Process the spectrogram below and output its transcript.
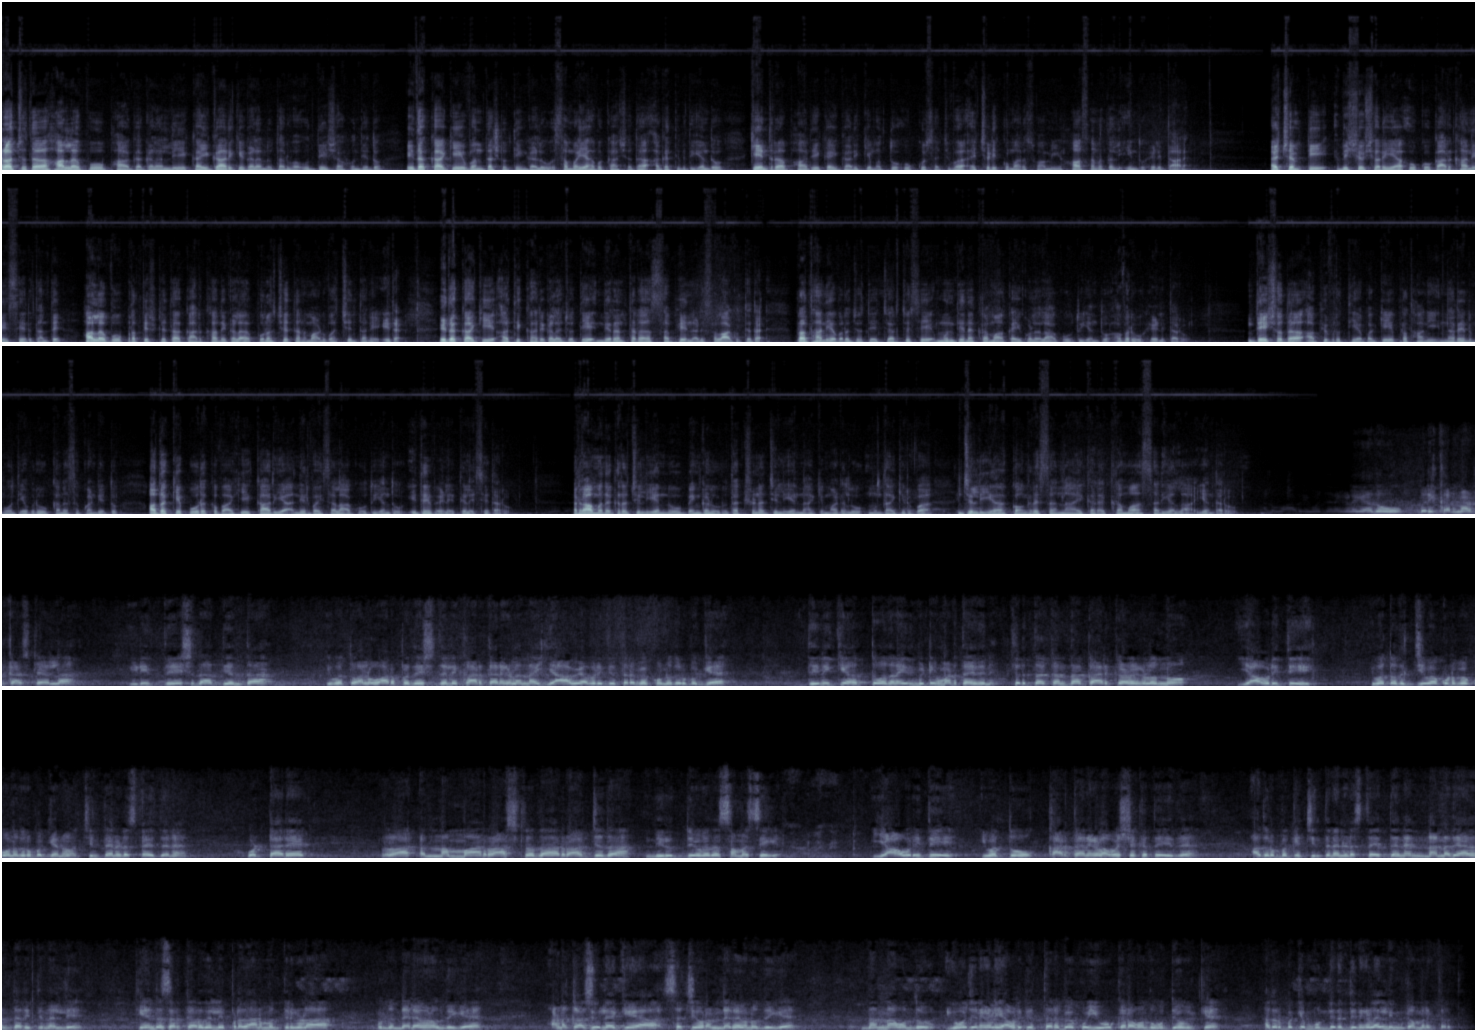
ರಾಜ್ಯದ ಹಲವು ಭಾಗಗಳಲ್ಲಿ ಕೈಗಾರಿಕೆಗಳನ್ನು ತರುವ ಉದ್ದೇಶ ಹೊಂದಿದ್ದು, ಇದಕ್ಕಾಗಿ ಒಂದಷ್ಟು ತಿಂಗಳು ಸಮಯಾವಕಾಶದ ಅಗತ್ಯವಿದೆ ಎಂದು ಕೇಂದ್ರ ಭಾರೀ ಕೈಗಾರಿಕೆ ಮತ್ತು ಉಕ್ಕು ಸಚಿವ ಎಚ್ ಡಿ ಕುಮಾರಸ್ವಾಮಿ ಹಾಸನದಲ್ಲಿ ಇಂದು ಹೇಳಿದ್ದಾರೆ. ಎಚ್ಎಂಟಿ ವಿಶ್ವೇಶ್ವರಯ್ಯ ಉಕ್ಕು ಕಾರ್ಖಾನೆ ಸೇರಿದಂತೆ ಹಲವು ಪ್ರತಿಷ್ಠಿತ ಕಾರ್ಖಾನೆಗಳ ಪುನಶ್ಚೇತನ ಮಾಡುವ ಚಿಂತನೆ ಇದೆ. ಇದಕ್ಕಾಗಿ ಅಧಿಕಾರಿಗಳ ಜೊತೆ ನಿರಂತರ ಸಭೆ ನಡೆಸಲಾಗುತ್ತಿದೆ. ಪ್ರಧಾನಿಯವರ ಜೊತೆ ಚರ್ಚಿಸಿ ಮುಂದಿನ ಕ್ರಮ ಕೈಗೊಳ್ಳಲಾಗುವುದು ಎಂದು ಅವರು ಹೇಳಿದರು. ದೇಶದ ಅಭಿವೃದ್ಧಿಯ ಬಗ್ಗೆ ಪ್ರಧಾನಿ ನರೇಂದ್ರ ಮೋದಿ ಅವರು ಕನಸು ಕಂಡಿದ್ದು, ಅದಕ್ಕೆ ಪೂರಕವಾಗಿ ಕಾರ್ಯನಿರ್ವಹಿಸಲಾಗುವುದು ಎಂದು ಇದೇ ವೇಳೆ ತಿಳಿಸಿದರು. ರಾಮನಗರ ಜಿಲ್ಲೆಯನ್ನು ಬೆಂಗಳೂರು ದಕ್ಷಿಣ ಜಿಲ್ಲೆಯನ್ನಾಗಿ ಮಾಡಲು ಮುಂದಾಗಿರುವ ಜಿಲ್ಲೆಯ ಕಾಂಗ್ರೆಸ್ ನಾಯಕರ ಕ್ರಮ ಸರಿಯಲ್ಲ ಎಂದರು. ಅದು ಬರೀ ಕರ್ನಾಟಕ ಅಷ್ಟೇ ಅಲ್ಲ, ಇಡೀ ದೇಶದಾದ್ಯಂತ ಇವತ್ತು ಹಲವಾರು ಪ್ರದೇಶದಲ್ಲಿ ಕಾರ್ಖಾನೆಗಳನ್ನು ಯಾವ್ಯಾವ ರೀತಿ ತರಬೇಕು ಅನ್ನೋದ್ರ ಬಗ್ಗೆ ದಿನಕ್ಕೆ ಹತ್ತು, ಹದಿನೈದು ಮೀಟಿಂಗ್ ಮಾಡ್ತಾ ಇದ್ದೀನಿ. ಕಾರ್ಖಾನೆಗಳನ್ನು ಯಾವ ರೀತಿ ಇವತ್ತು ಅದಕ್ಕೆ ಜೀವ ಕೊಡಬೇಕು ಅನ್ನೋದ್ರ ಬಗ್ಗೆನೂ ಚಿಂತೆ ನಡೆಸ್ತಾ ಇದ್ದೇನೆ. ಒಟ್ಟಾರೆ ನಮ್ಮ ರಾಷ್ಟ್ರದ, ರಾಜ್ಯದ ನಿರುದ್ಯೋಗದ ಸಮಸ್ಯೆಗೆ ಯಾವ ರೀತಿ ಇವತ್ತು ಕಾರ್ಖಾನೆಗಳ ಅವಶ್ಯಕತೆ ಇದೆ, ಅದರ ಬಗ್ಗೆ ಚಿಂತನೆ ನಡೆಸ್ತಾ ಇದ್ದೇನೆ. ನನ್ನದೇ ಆದಂಥ ರೀತಿಯಲ್ಲಿ ಕೇಂದ್ರ ಸರ್ಕಾರದಲ್ಲಿ ಪ್ರಧಾನಮಂತ್ರಿಗಳ ಒಂದು ನೆರವಿನೊಂದಿಗೆ, ಹಣಕಾಸು ಇಲಾಖೆಯ ಸಚಿವರ ನೆರವಿನೊಂದಿಗೆ ನನ್ನ ಒಂದು ಯೋಜನೆಗಳು ಯಾವ ರೀತಿ ತರಬೇಕು ಯುವಕರ ಒಂದು ಉದ್ಯೋಗಕ್ಕೆ ಅದರ ಬಗ್ಗೆ ಮುಂದಿನ ದಿನಗಳಲ್ಲಿ ನಿಮ್ಮ ಗಮನಕ್ಕೆ ತರ್ತೀನಿ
